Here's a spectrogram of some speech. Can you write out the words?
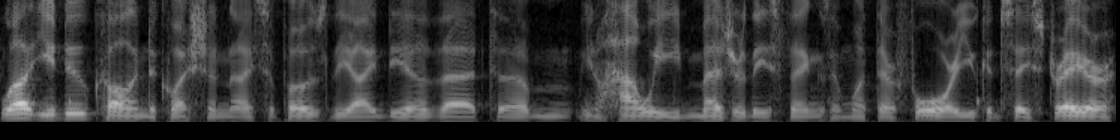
Well, you do call into question, I suppose, the idea that um, you know how we measure these things and what they're for. You could say Strayer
